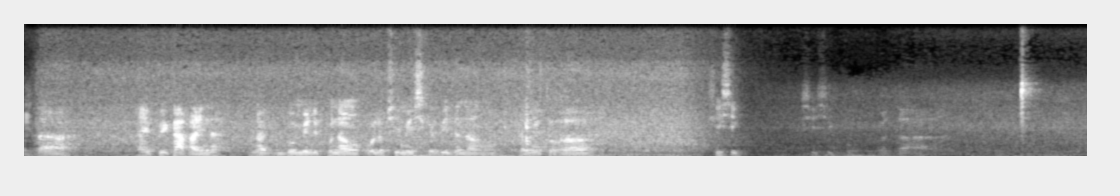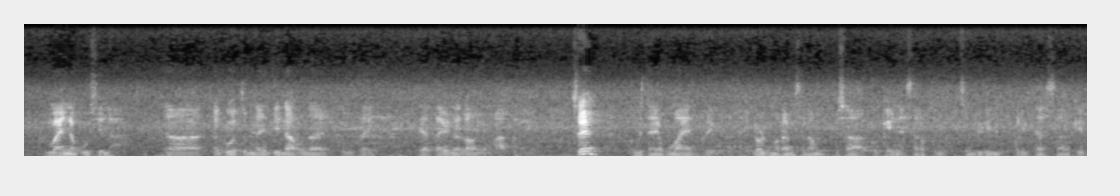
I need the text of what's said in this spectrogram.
At ah, tayo po'y kakain na. Nagbumili po ng ulam si Miss Kabida ng tawag ito, ah, sisig. Sisig po. At ah, kumain na po sila. Na nagutom na, hindi na ako na hintay. Kaya tayo na lang yung kakain. So yun, bago tayo kumain, pray muna tayo. Lord, maraming salamat po sa pagkain na sarap sa bigay niyo po sa akin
